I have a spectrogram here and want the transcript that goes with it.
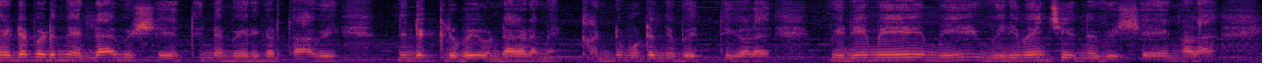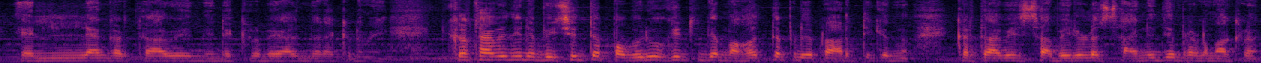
ഇടപെടുന്ന എല്ലാ വിഷയത്തിന്റെ മേലും കർത്താവ് നിന്റെ കൃപയുണ്ടാകണമേ. കണ്ടുമുട്ടുന്ന വ്യക്തികൾ വിനിമയം വിനിമയം ചെയ്യുന്ന വിഷയങ്ങൾ എല്ലാം കർത്താവ് നിന്റെ കൃപയാൽ നിറക്കണമേ കർത്താവ് നിന്റെ വിശുദ്ധ പൗരോഹിത്യത്തെ മഹത്വപ്പെടുത്തി പ്രാർത്ഥിക്കുന്നു. കർത്താവ് സഭയിലുള്ള സാന്നിധ്യം പ്രകടമാക്കണം.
